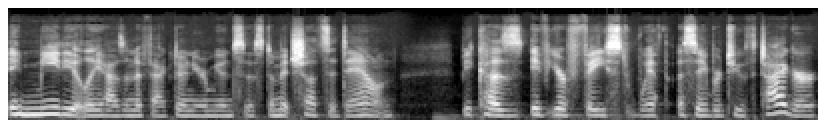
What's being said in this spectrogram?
immediately has an effect on your immune system. It shuts it down. Mm. Because if you're faced with a saber-toothed tiger,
